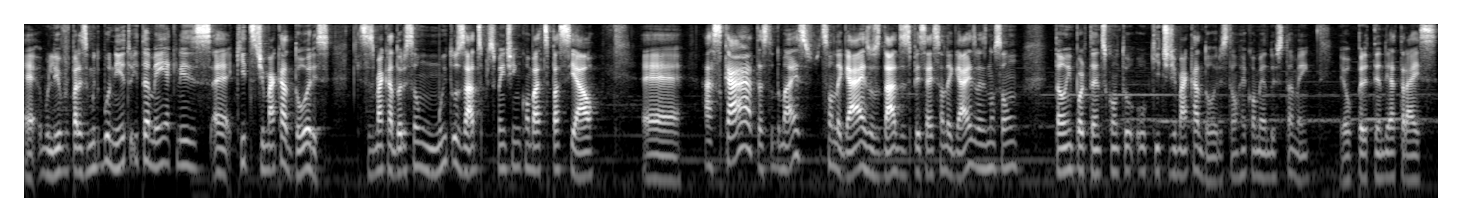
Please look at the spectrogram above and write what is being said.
É, o livro parece muito bonito e também aqueles é, kits de marcadores. Esses marcadores são muito usados, principalmente em combate espacial. É, as cartas, tudo mais, são legais, os dados especiais são legais, mas não são tão importantes quanto o kit de marcadores. Então recomendo isso também. Eu pretendo ir atrás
